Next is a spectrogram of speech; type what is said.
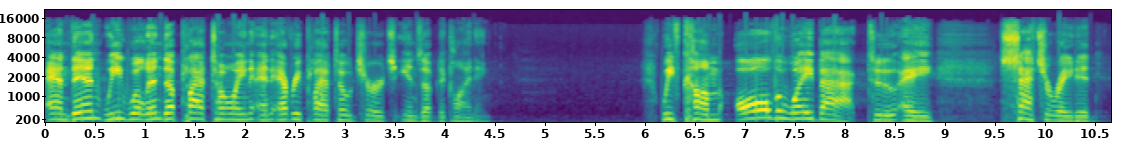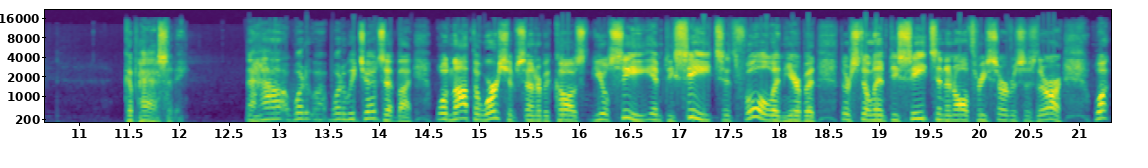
and then we will end up plateauing, and every plateaued church ends up declining. We've come all the way back to a saturated capacity. Now, how, what, what do we judge that by? Well, not the worship center because you'll see empty seats. It's full in here, but there's still empty seats, and in all three services there are. What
